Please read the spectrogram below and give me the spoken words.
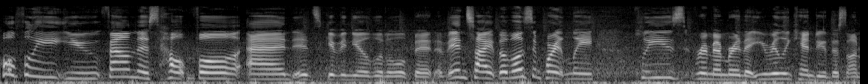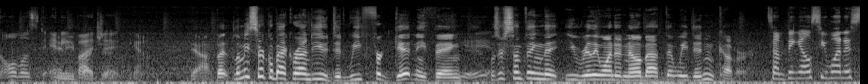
hopefully you found this helpful and it's given you a little bit of insight. But most importantly, please remember that you really can do this on almost any, any budget. budget. Yeah. Yeah, but let me circle back around to you. Did we forget anything? Yeah. Was there something that you really wanted to know about that we didn't cover? Something else you want us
